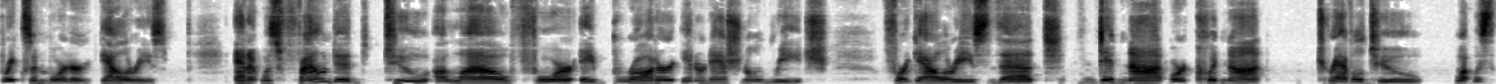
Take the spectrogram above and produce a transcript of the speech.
bricks and mortar galleries. And it was founded to allow for a broader international reach for galleries that did not or could not travel to what was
